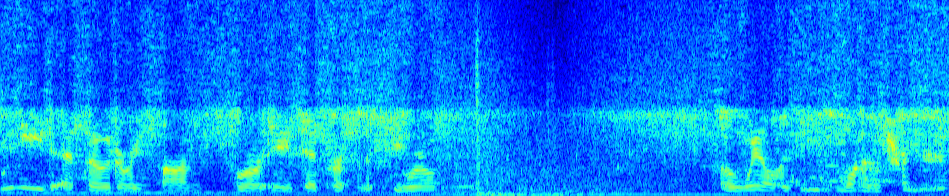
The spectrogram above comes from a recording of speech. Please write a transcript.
We need SO to respond for a dead person at SeaWorld. A whale has eaten one of the trainers.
